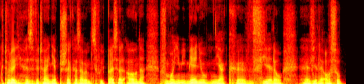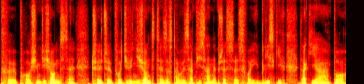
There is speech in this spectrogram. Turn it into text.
której zwyczajnie przekazałem swój PESEL, a ona w moim imieniu, jak wielu, wiele osób po 80 czy, czy po 90 zostały zapisane przez swoich bliskich, tak ja po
